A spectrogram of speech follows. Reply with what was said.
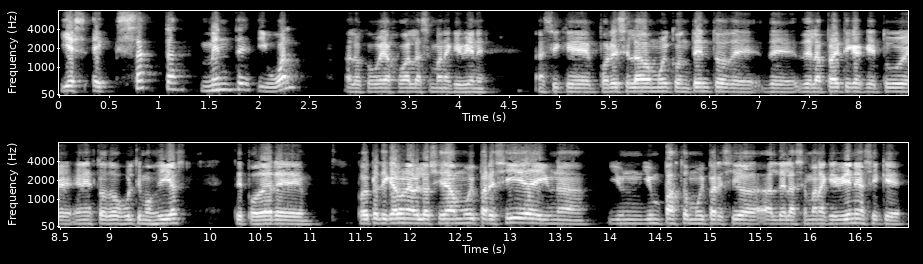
Y es exactamente igual a lo que voy a jugar la semana que viene. Así que por ese lado muy contento de, de, la práctica que tuve en estos dos últimos días, de poder, eh, poder practicar una velocidad muy parecida y, una, y, un, y un pasto muy parecido al de la semana que viene. Así que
